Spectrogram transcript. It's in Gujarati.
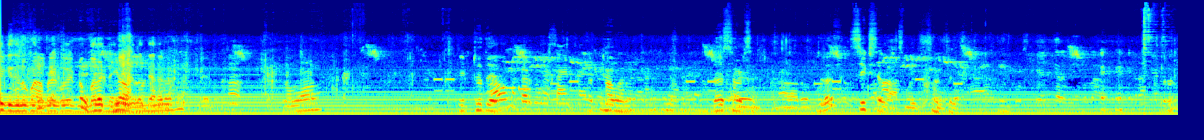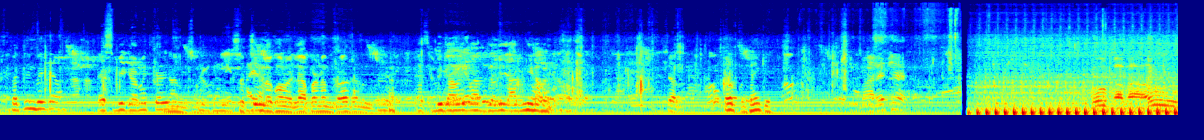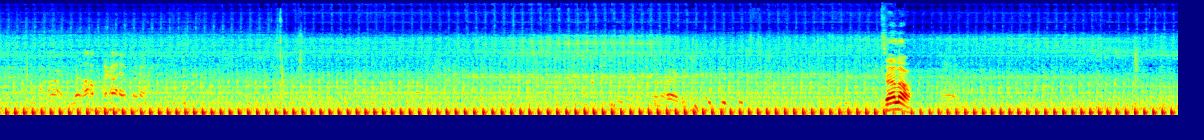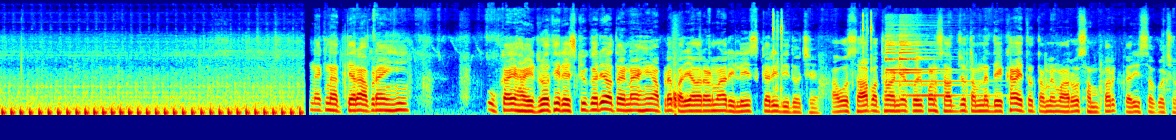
કીધેલું પણ આપણે કોઈ નંબર જ નહીં લીધેલો ત્યારે ઇઠ્ઠોતેર અઠ્ઠાવન દસ સડસઠ સિક્સ સચિનભાઈ એસબી ગામિત કરી સચિન લખવાનું એટલે આપણને એસબી ગામની વાત જલ્દી યાદ નહીં આવે ઓકે થેન્ક યુ ઓ બાબા ઓ ચાલો. નેકના અત્યારે આપણે અહીં ઉકાઈ હાઇડ્રોથી રેસ્ક્યુ કર્યો હતો, એને અહીં આપણે પર્યાવરણમાં રિલીઝ કરી દીધો છે. આવો સાપ અથવા અન્ય કોઈ પણ સાપ જો તમને દેખાય તો તમે મારો સંપર્ક કરી શકો છો.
